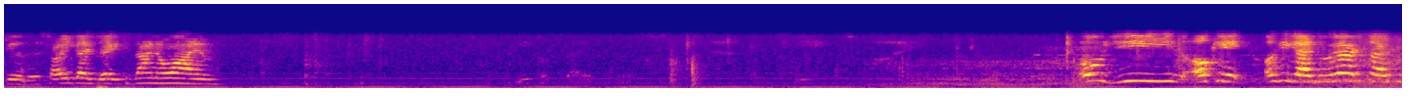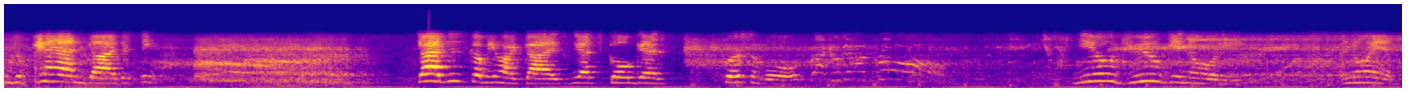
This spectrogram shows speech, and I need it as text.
do this. Are you guys ready? Because I know I am. Oh, jeez. Okay, Okay, guys, we are starting from Japan, guys. I think. Guys, this is gonna be hard, guys. We have to go against first of all, Neo Juginoi. Annoyance.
